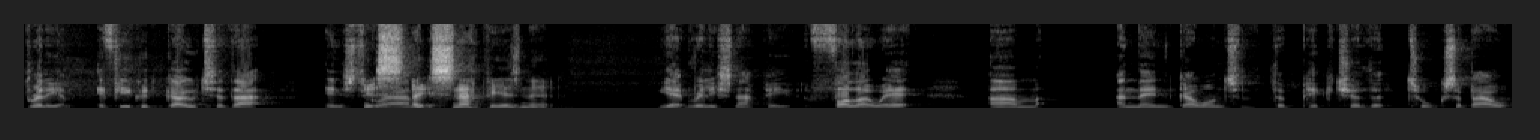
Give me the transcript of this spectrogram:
Brilliant. If you could go to that It's Instagram, it's snappy, isn't it? yeah, really snappy. Follow it, um, and then go on to the picture that talks about.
